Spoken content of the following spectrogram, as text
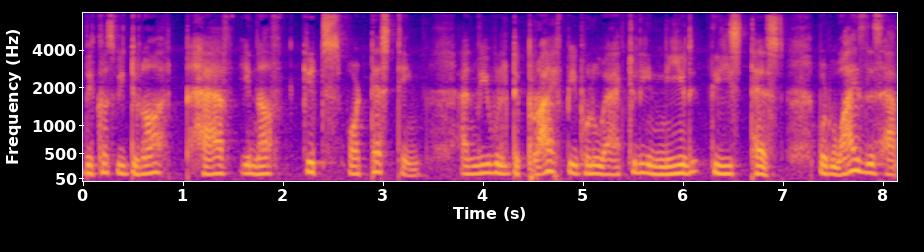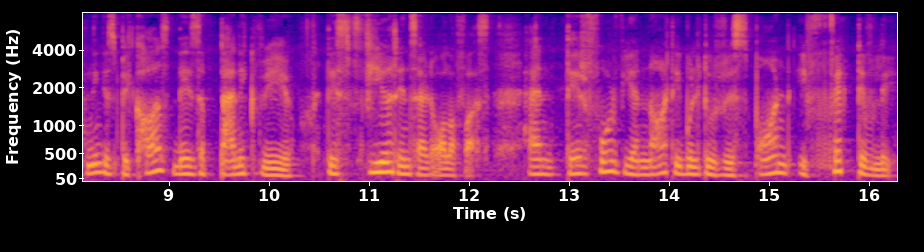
because we do not have enough kits for testing and we will deprive people who actually need these tests. But why is this happening? Is because there's a panic wave. There's fear inside all of us and therefore we are not able to respond effectively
